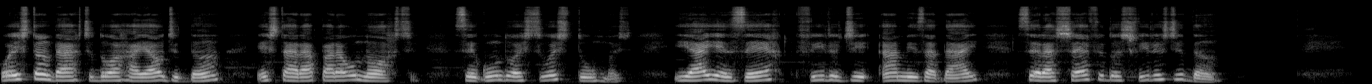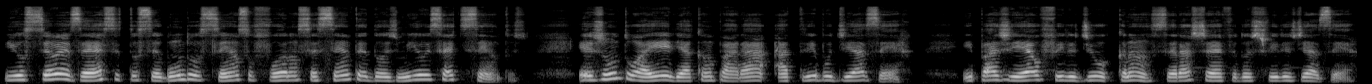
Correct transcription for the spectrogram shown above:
O estandarte do arraial de Dan estará para o norte, segundo as suas turmas, e Aiezer, filho de Amizadai, será chefe dos filhos de Dan. E o seu exército, segundo o censo, foram sessenta e dois mil e setecentos. E junto a ele acampará a tribo de Azer. E Pagiel, filho de Ocrã, será chefe dos filhos de Azer.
